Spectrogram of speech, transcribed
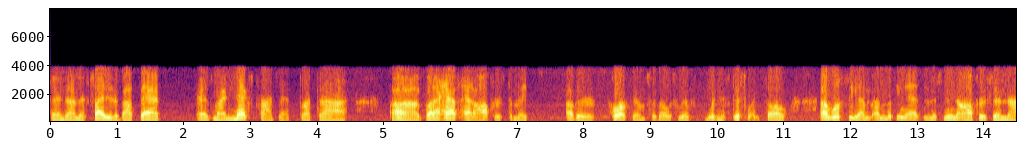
and I'm excited about that as my next project. But uh, uh, but I have had offers to make other horror films for those who have witnessed this one. So uh, we'll see. I'm, I'm looking at listening to offers and uh,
